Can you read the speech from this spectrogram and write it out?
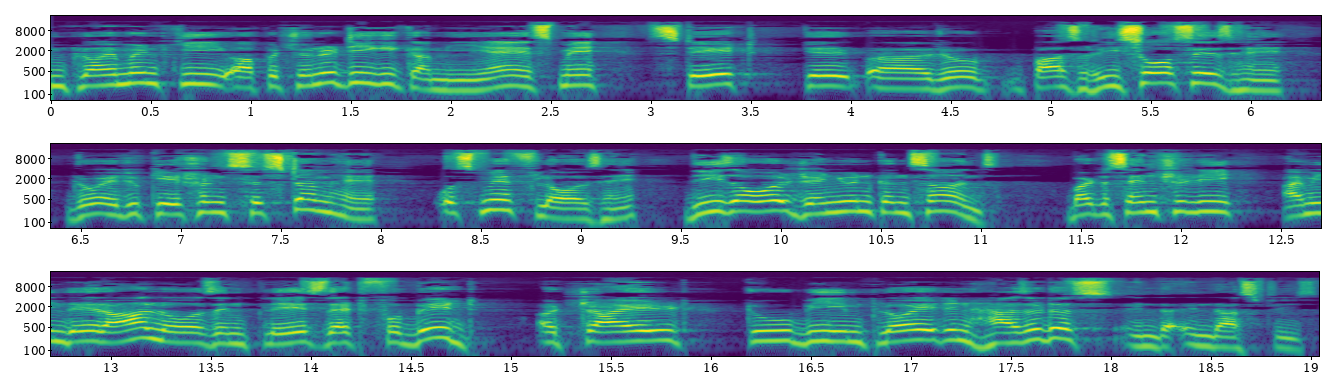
امپلائمنٹ uh, کی اپرچونیٹی کی کمی ہے اس میں اسٹیٹ کے uh, جو پاس ریسورسز ہیں جو ایجوکیشن سسٹم ہے اس میں فلاز ہیں these are all genuine concerns but mean, I mean there are laws in place that child a child to be hazardous in the industries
